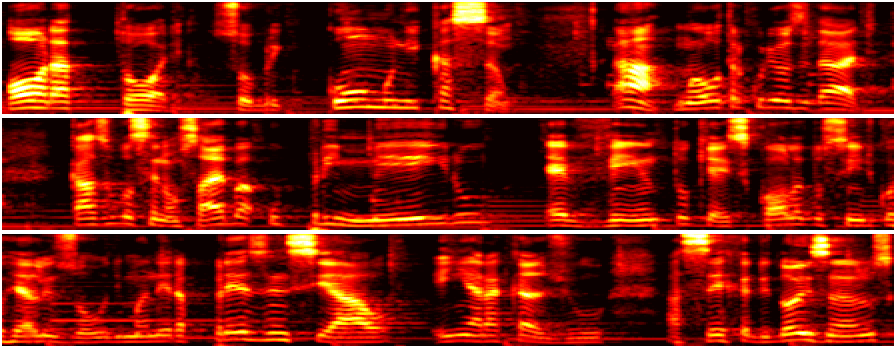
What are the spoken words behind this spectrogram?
oratória, sobre comunicação. Ah, uma outra curiosidade. Caso você não saiba, o primeiro evento que a Escola do Síndico realizou de maneira presencial em Aracaju há cerca de dois anos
